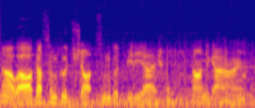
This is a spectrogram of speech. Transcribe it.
Oh well, I got some good shots and good video. Time to go home.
